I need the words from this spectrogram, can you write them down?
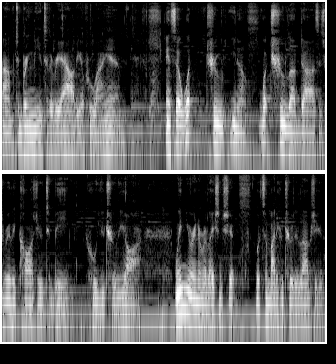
um, to bring me into the reality of who I am. And so, what true, you know, what true love does is really cause you to be who you truly are. When you're in a relationship with somebody who truly loves you,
